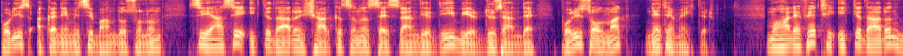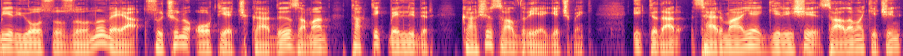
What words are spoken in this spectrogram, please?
Polis Akademisi bandosunun siyasi iktidarın şarkısını seslendirdiği bir düzende polis olmak ne demektir? Muhalefet iktidarın bir yolsuzluğunu veya suçunu ortaya çıkardığı zaman taktik bellidir. Karşı saldırıya geçmek. İktidar sermaye girişi sağlamak için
